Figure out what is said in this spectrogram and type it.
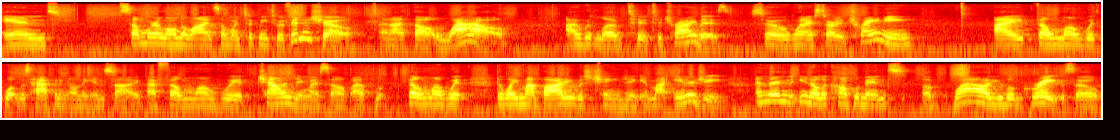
and somewhere along the line, someone took me to a fitness show, and I thought, wow, I would love to, to try this. So when I started training, I fell in love with what was happening on the inside. I fell in love with challenging myself. I fell in love with the way my body was changing and my energy. And then, you know, the compliments of, wow, you look great. So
